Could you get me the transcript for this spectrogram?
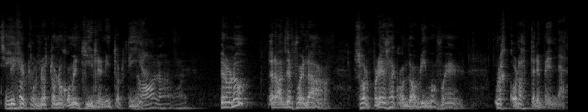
Sí, Dije, porque- pues no, estos no comen chile ni tortilla. No, no. no. Pero no, grande fue la sorpresa cuando abrimos, fue unas colas tremendas.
